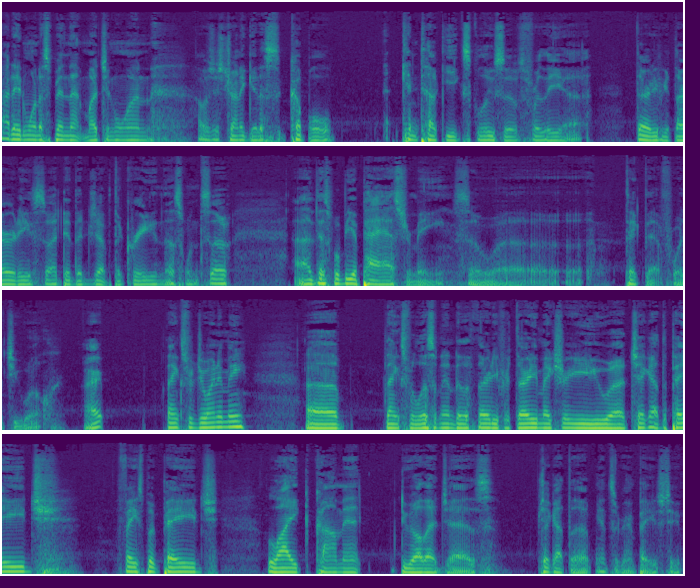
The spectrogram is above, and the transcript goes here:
I didn't want to spend that much in one. I was just trying to get us a couple Kentucky exclusives for the uh, 30 for 30, so I did the Jeptha Creed in this one. So uh, this will be a pass for me. So uh, take that for what you will. All right. Thanks for joining me. Uh, thanks for listening to the 30 for 30. Make sure you uh, check out the page, Facebook page, like, comment, do all that jazz. Check out the Instagram page too.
